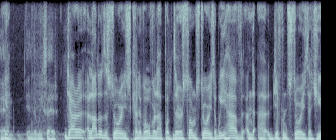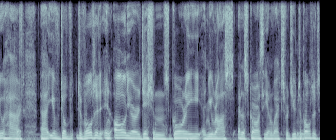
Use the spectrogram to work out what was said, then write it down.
yeah. in the weeks ahead. Dara, a lot of the stories kind of overlap, but there are some stories that we have and uh, different stories that you have. Uh, you've dev- devoted in all your editions, Gorey and Ross and Enniscorthy and Wexford, you mm. devoted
